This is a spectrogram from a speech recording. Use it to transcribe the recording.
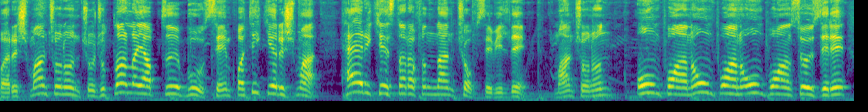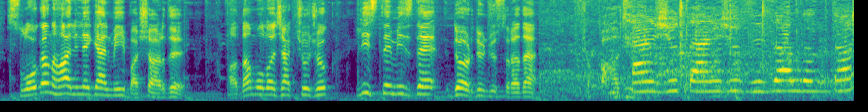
Barış Manço'nun çocuklarla yaptığı bu sempatik yarışma herkes tarafından çok sevildi. Manço'nun 10 puan 10 puan 10 puan sözleri slogan haline gelmeyi başardı. Adam Olacak Çocuk listemizde 4. sırada. Tanju Tanju Zizalında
